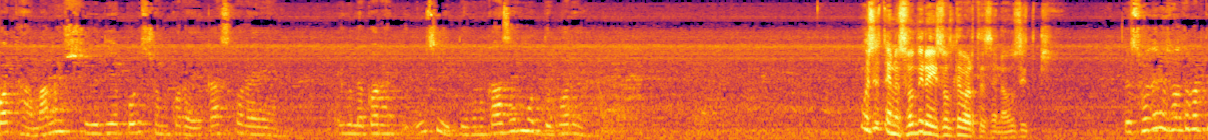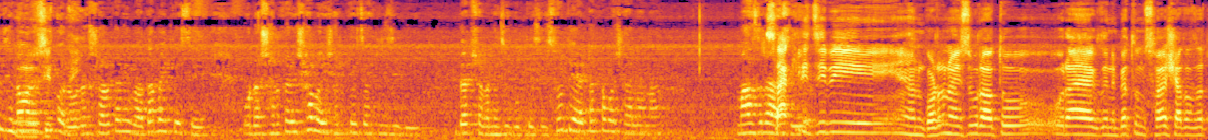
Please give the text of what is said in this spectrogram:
কথা, মানুষ দিয়ে পরিশ্রম করে, কাজ করে। এগুলো করা কি উচিত এগুলো কাজের মধ্যে পড়ে। উচিত না সৌদিরাই চলতে পারতেছে না উচিত কি? তো সোজারে চলতে পারতেছে না ওরা কি উচিত করে? ওরা সরকারি বাধা পাইতেছে ওরা সরকারি সবাই সরকারি চাকরিজীবী ব্যবসা বাণিজ্য করতেছে। টাকা পয়সা আলা না। চাকরিজীবী ঘটনা হয়েছে ওরা তো ওরা একজনে বেতন ছয় সাত হাজার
